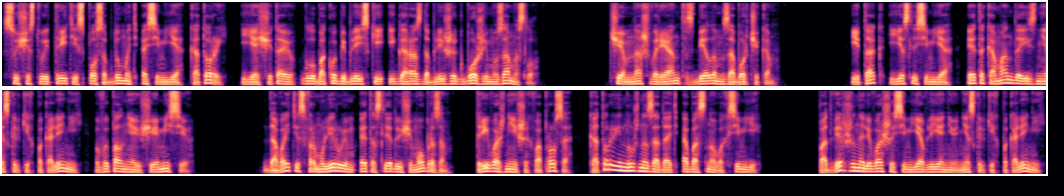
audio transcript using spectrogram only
Существует третий способ думать о семье, который, я считаю, глубоко библейский и гораздо ближе к Божьему замыслу, чем наш вариант с белым заборчиком. Итак, если семья — это команда из нескольких поколений, выполняющая миссию. Давайте сформулируем это следующим образом. Три важнейших вопроса, которые нужно задать об основах семьи. Подвержена ли ваша семья влиянию нескольких поколений,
